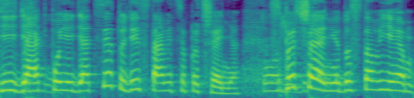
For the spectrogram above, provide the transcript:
їдять, поїдять це, тоді ставиться печення. З печення достаємо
